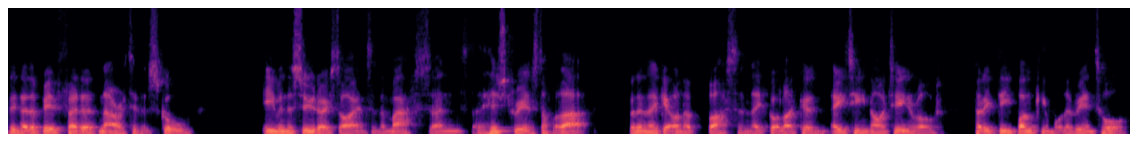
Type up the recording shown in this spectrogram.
you know they're being fed a narrative at school, even the pseudoscience and the maths and the history and stuff like that. But then they get on a bus and they've got like an 18, 19 year old totally debunking what they're being taught.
